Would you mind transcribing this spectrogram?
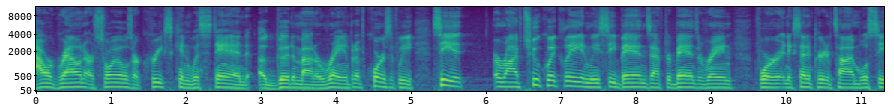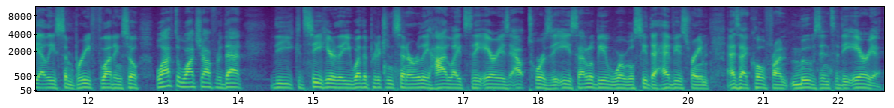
our ground, our soils, our creeks can withstand a good amount of rain. But of course, if we see it arrive too quickly and we see bands after bands of rain for an extended period of time, we'll see at least some brief flooding. So we'll have to watch out for that. The, you can see here the Weather Prediction Center really highlights the areas out towards the east. That'll be where we'll see the heaviest rain as that cold front moves into the area.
